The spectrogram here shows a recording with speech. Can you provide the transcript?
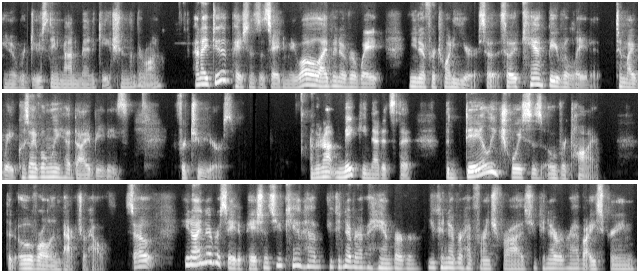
you know, reduce the amount of medication that they're on. And I do have patients that say to me, well, I've been overweight, you know, for 20 years. So, so it can't be related to my weight because I've only had diabetes for two years. And they're not making that it's the the daily choices over time that overall impact your health. So, you know, I never say to patients, you can't have, you can never have a hamburger, you can never have French fries, you can never have ice cream,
